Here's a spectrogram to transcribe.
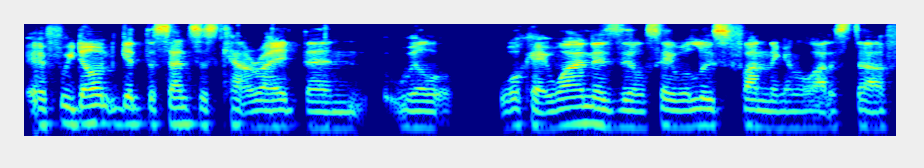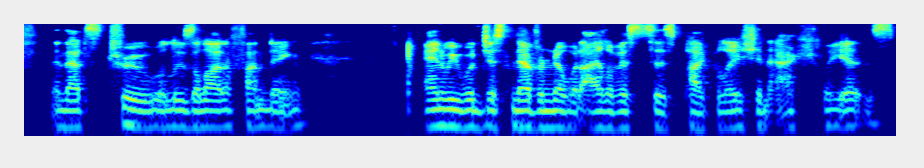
if we don't get the census count right then we'll okay one is they'll say we'll lose funding on a lot of stuff and that's true we'll lose a lot of funding and we would just never know what Isla Vista's population actually is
